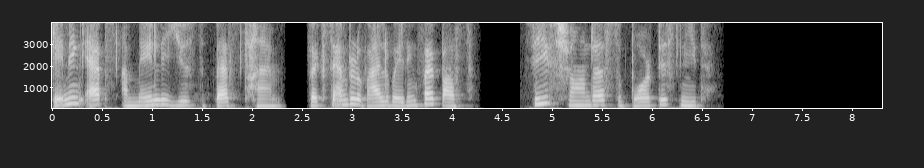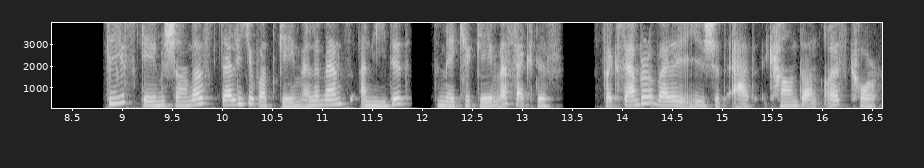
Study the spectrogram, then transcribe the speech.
Gaming apps are mainly used to pass time, for example while waiting for a bus. These genres support this need. These game genres tell you what game elements are needed to make your game effective. For example, whether you should add a countdown or a score.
